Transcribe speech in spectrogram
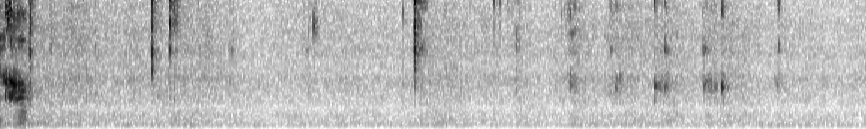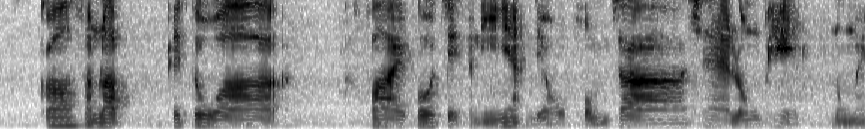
นะครับก็สำหรับไอตัวไฟล์โปรเจกต์อันนี้เนี่ย เดี๋ยวผมจะแชร์ลงเพจลงใน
